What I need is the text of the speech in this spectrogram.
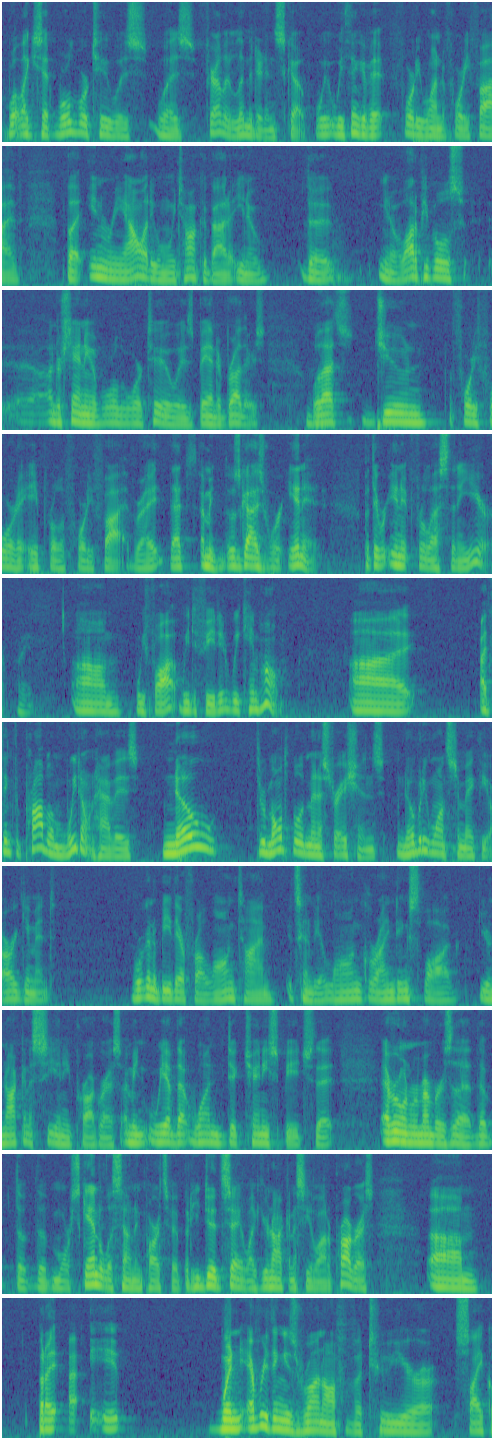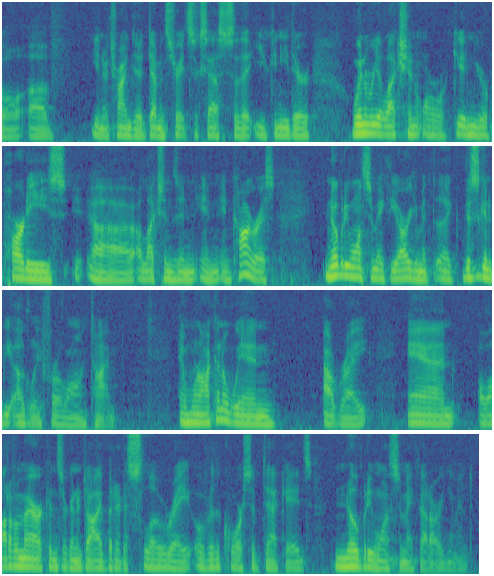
well, like you said, World War II was was fairly limited in scope. We, we think of it 41 to 45, but in reality, when we talk about it, you know, the you know a lot of people's uh, understanding of World War II is Band of Brothers. Well, that's June of 44 to April of 45, right? That's I mean, those guys were in it, but they were in it for less than a year. Right. Um, we fought, we defeated, we came home. Uh, I think the problem we don't have is no, through multiple administrations, nobody wants to make the argument we're going to be there for a long time. It's going to be a long, grinding slog. You're not going to see any progress. I mean, we have that one Dick Cheney speech that everyone remembers the, the, the, the more scandalous sounding parts of it, but he did say, like, you're not going to see a lot of progress. Um, but I, I, it, when everything is run off of a two year cycle of you know trying to demonstrate success so that you can either win re-election or in your party's uh, elections in, in, in Congress, nobody wants to make the argument that like this is going to be ugly for a long time, and we're not going to win outright, and a lot of Americans are going to die, but at a slow rate over the course of decades. Nobody wants to make that argument.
